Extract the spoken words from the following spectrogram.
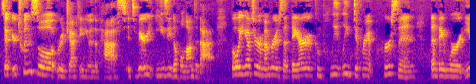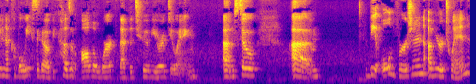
So if your twin soul rejected you in the past, it's very easy to hold on to that. But what you have to remember is that they are a completely different person than they were even a couple weeks ago because of all the work that the two of you are doing. Um, so, um, the old version of your twin,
